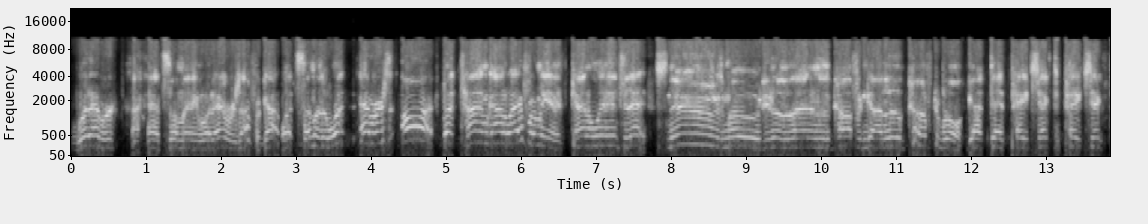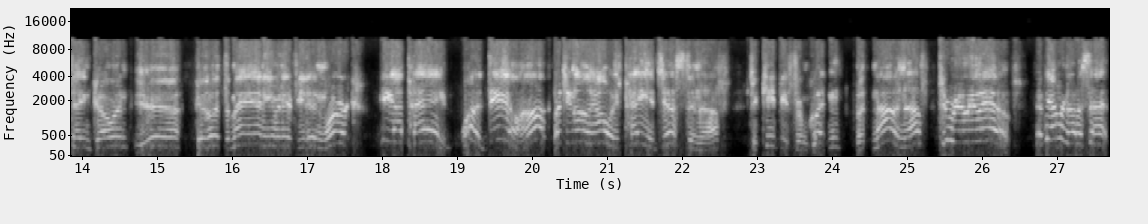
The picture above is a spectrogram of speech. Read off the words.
whatever. I had so many whatevers, I forgot what some of the whatevers are. But time got away from me, and it kind of went into that snooze mode. You know, the lining of the coffin got a little comfortable. Got that paycheck to paycheck thing going. Yeah. Because with the man, even if you didn't work, you got paid. What a deal, huh? But you know, they always pay you just enough to keep you from quitting, but not enough to really live. Have you ever noticed that?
